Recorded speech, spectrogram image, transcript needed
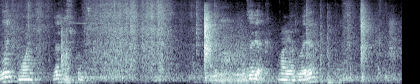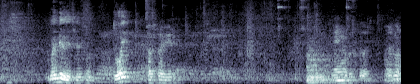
Мой. Подожди секундочку. Подзарядка. Моя. Твоя. Мобильный телефон. Твой. Сейчас проверю. Я не могу сказать. Мой.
